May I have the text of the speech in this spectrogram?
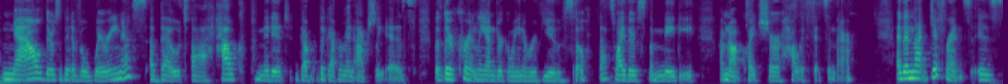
now there's a bit of a wariness about uh, how committed gov- the government actually is. But they're currently undergoing a review. So that's why there's the maybe. I'm not quite sure how it fits in there. And then that difference is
